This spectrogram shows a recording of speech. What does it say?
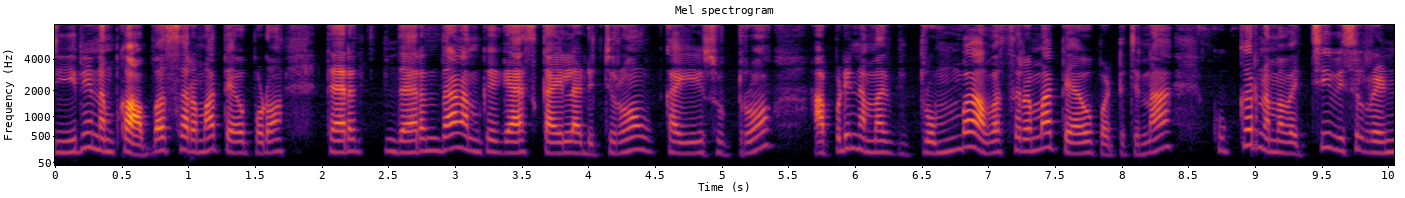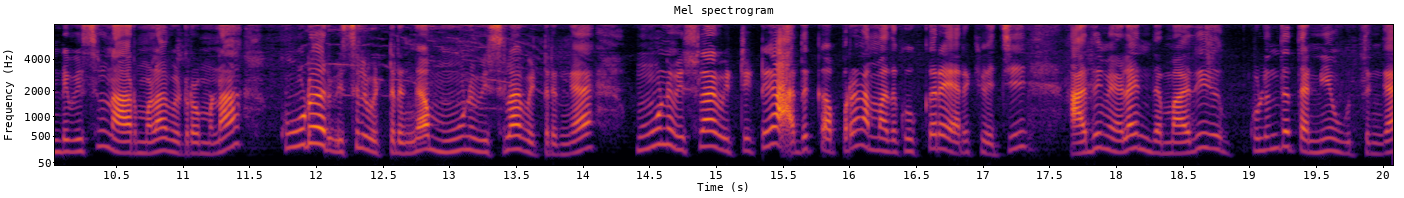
திடீர்னு நமக்கு அவசரமாக தேவைப்படும். திற திறந்தால் நமக்கு கேஸ் கையில் அடிச்சிரும் கையை சுட்டுரும். அப்படி நம்ம ரொம்ப அவசரமாக தேவைப்பட்டுச்சுன்னா குக்கர் நம்ம வச்சு விசில் ரெண்டு விசில் நார்மலாக விடுறோம்னா கூட ஒரு விசில் விட்டுருங்க. மூணு விசிலாக விட்டுருங்க. மூணு விசிலாக விட்டுட்டு அதுக்கப்புறம் நம்ம அந்த குக்கரை இறக்கி வச்சு அது மேலே இந்த மாதிரி குளிர்ந்த தண்ணியை ஊற்றுங்க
